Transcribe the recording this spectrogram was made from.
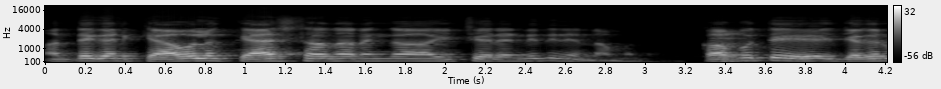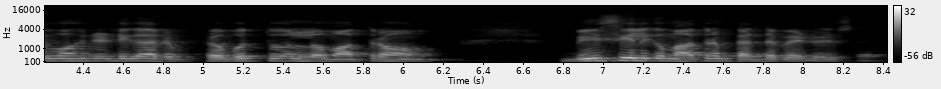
అంతేగాని కేవలం క్యాస్ట్ ఆధారంగా ఇచ్చారనేది నేను నమ్మను. కాకపోతే జగన్మోహన్ రెడ్డి గారి ప్రభుత్వంలో మాత్రం బీసీలకు మాత్రం పెద్దపేట వేశారు.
